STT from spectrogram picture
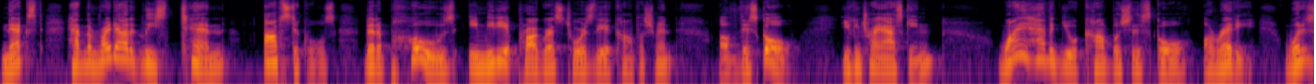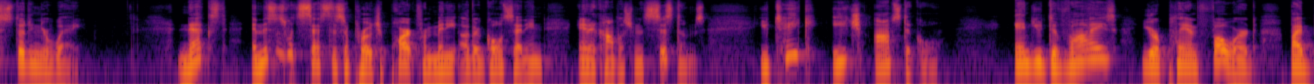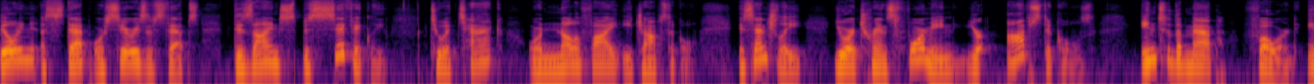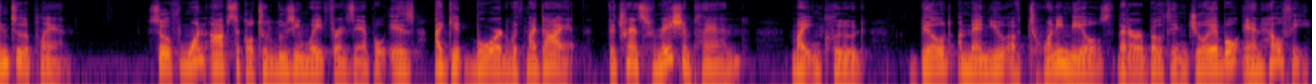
Next, have them write out at least 10 obstacles that oppose immediate progress towards the accomplishment of this goal. You can try asking, Why haven't you accomplished this goal already? What has stood in your way? Next, and this is what sets this approach apart from many other goal setting and accomplishment systems, you take each obstacle and you devise your plan forward by building a step or series of steps designed specifically to attack or nullify each obstacle. Essentially, you are transforming your obstacles into the map forward, into the plan. So, if one obstacle to losing weight, for example, is I get bored with my diet, the transformation plan might include build a menu of 20 meals that are both enjoyable and healthy.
